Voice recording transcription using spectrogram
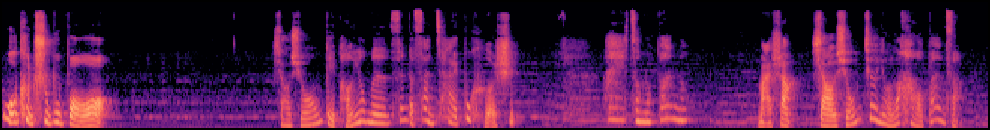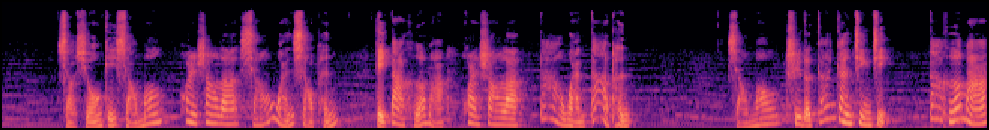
我可吃不饱。”小熊给朋友们分的饭菜不合适，哎，怎么办呢？马上，小熊就有了好办法。小熊给小猫换上了小碗小盆，给大河马换上了大碗大盆。小猫吃得干干净净，大河马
